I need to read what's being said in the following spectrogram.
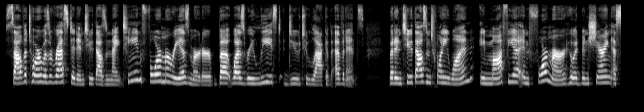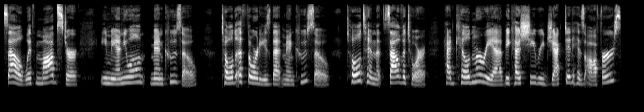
Salvatore was arrested in 2019 for Maria's murder, but was released due to lack of evidence. But in 2021, a mafia informer who had been sharing a cell with mobster Emmanuel Mancuso told authorities that Mancuso told him that Salvatore had killed Maria because she rejected his offers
